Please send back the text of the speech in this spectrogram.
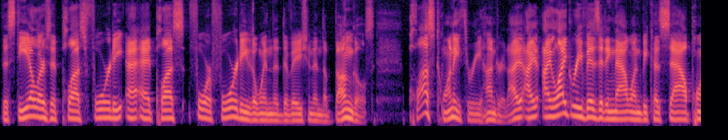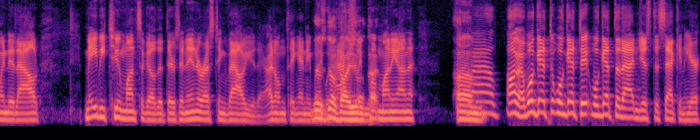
The Steelers at plus 40 uh, at plus 440 to win the division and the Bungles plus 2300. I, I I like revisiting that one because Sal pointed out maybe 2 months ago that there's an interesting value there. I don't think anybody There's would no actually put that. money on it. Um, well, okay, we'll get to we'll get to we'll get to that in just a second here.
